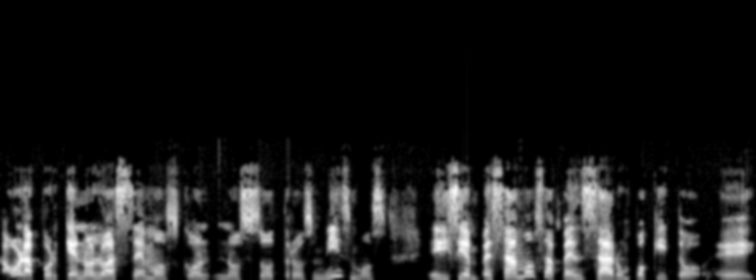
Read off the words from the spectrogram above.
Ahora, ¿por qué no lo hacemos con nosotros mismos? Y si empezamos a pensar un poquito eh,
